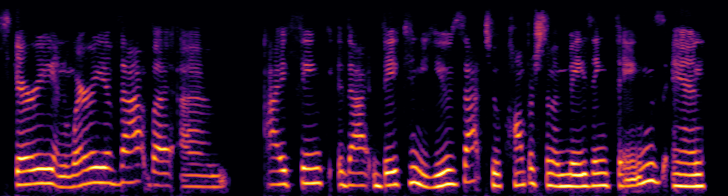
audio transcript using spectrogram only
scary and wary of that, but um, I think that they can use that to accomplish some amazing things. And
